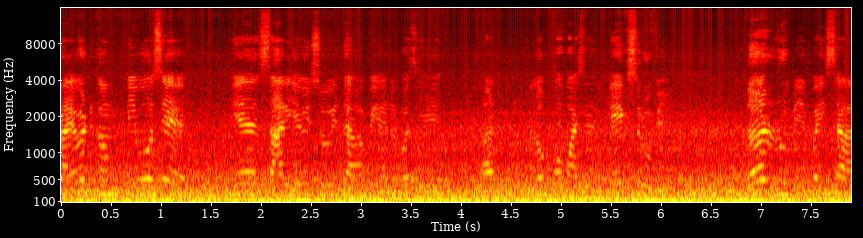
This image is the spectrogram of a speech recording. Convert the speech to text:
પ્રાઇવેટ કંપનીઓ છે, એ સારી એવી સુવિધા આપી અને પછી લોકો પાસે ટેક્સ રૂપી, દર રૂપી પૈસા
